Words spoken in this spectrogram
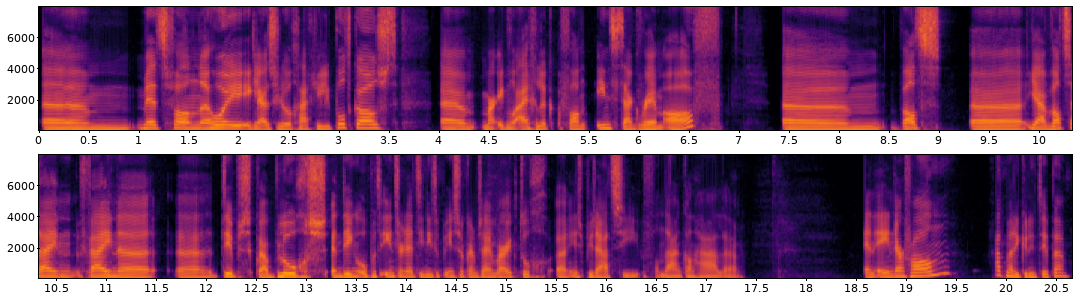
ehm, met van, eh, hoi, ik luister heel graag jullie podcast. ehm, maar ik wil eigenlijk van Instagram af. Ehm, wat, eh, ja, wat zijn fijne eh, tips qua blogs en dingen op het internet die niet op Instagram zijn... waar ik toch eh, inspiratie vandaan kan halen? En één daarvan gaat Marieke nu tippen.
